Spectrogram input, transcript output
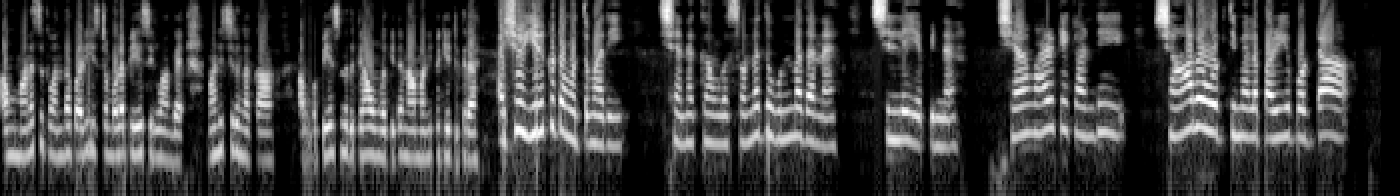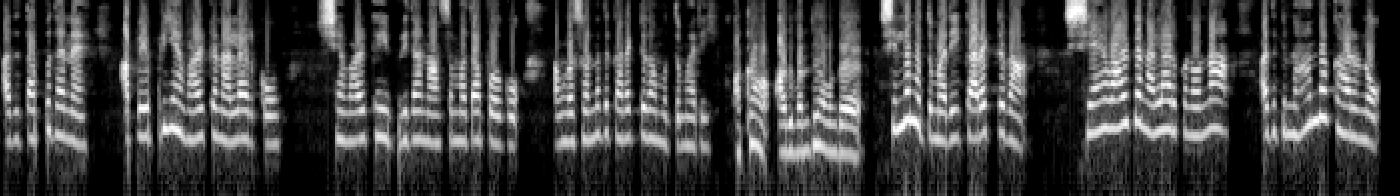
அவங்க மனசுக்கு வந்தபடி இஷ்டம் போல பேசிடுவாங்க. மன்னிச்சிருங்கக்கா. அவங்க பேசுனதுக்கெல்லாம் உங்ககிட்ட நான் மன்னிப்பு கேட்டுக்கிறேன். ஐயோ இருக்கட்டும் முத்துமாரி. எனக்கு அவங்க சொன்னது உண்மைதானே? சில்லைய பின்ன. என் வாழ்க்கைக்காண்டி ஷார ஒருத்தி மேல பழிய போட்டா அது தப்பு தானே அப்ப எப்படி என் வாழ்க்கை நல்லா இருக்கும்? என் வாழ்க்கை இப்படிதான் நாசமா தான் போகும். அவங்க சொன்னது கரெக்ட் தான் முத்துமாரி. அக்கா அது வந்து அவங்க சில்ல முத்துமாரி கரெக்ட் தான். என் வாழ்க்கை நல்லா இருக்கணும்னா அதுக்கு நான் தான் காரணம்.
